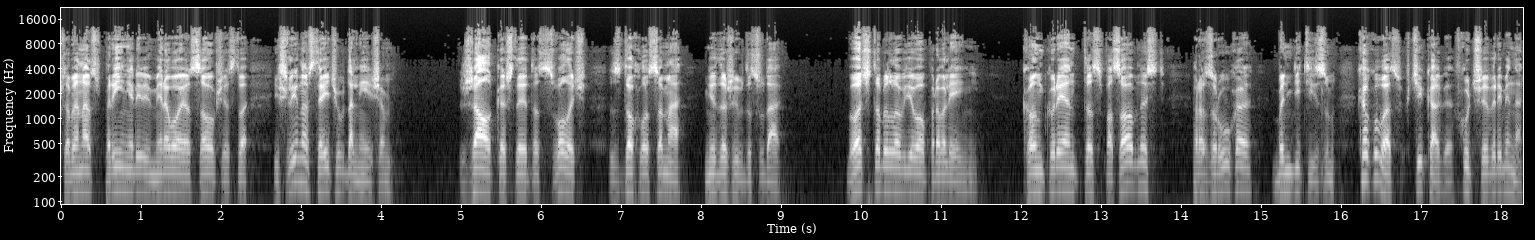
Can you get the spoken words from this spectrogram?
чтобы нас приняли в мировое сообщество – и шли навстречу в дальнейшем. Жалко, что эта сволочь сдохла сама, не дожив до суда. Вот что было в его правлении. Конкурентоспособность, разруха, бандитизм, как у вас в Чикаго в худшие времена.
